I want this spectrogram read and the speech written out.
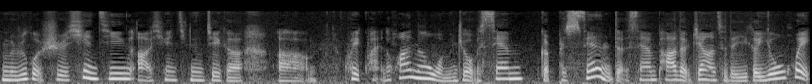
那么如果是现金啊，现金这个呃汇款的话呢，我们就有三个 percent 的三趴的这样子的一个优惠。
